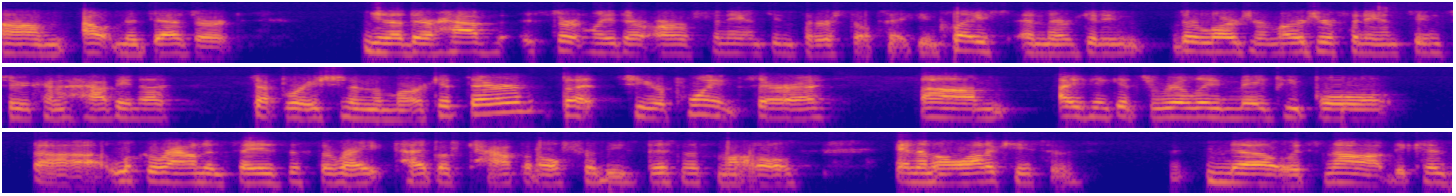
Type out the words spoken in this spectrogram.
um, out in the desert. You know, there have certainly there are financings that are still taking place, and they're getting they're larger and larger financing. So you're kind of having a separation in the market there. But to your point, Sarah, um, I think it's really made people uh, look around and say, is this the right type of capital for these business models? And in a lot of cases, no, it's not because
